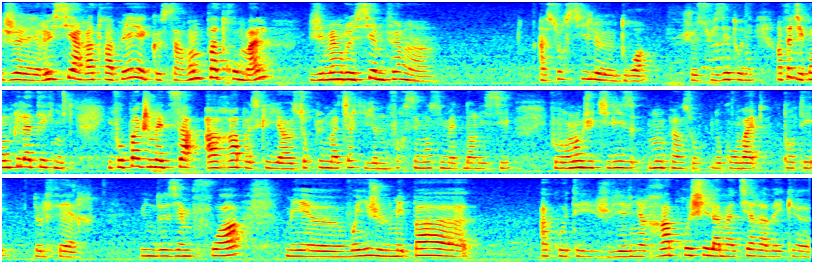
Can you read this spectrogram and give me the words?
j'ai réussi à rattraper et que ça rentre pas trop mal. J'ai même réussi à me faire un, sourcil euh, droit. Je suis étonnée. En fait, j'ai compris la technique. Il faut pas que je mette ça à ras parce qu'il y a un surplus de matière qui vient forcément se mettre dans les cils. Il faut vraiment que j'utilise mon pinceau. Donc on va tenter de le faire une deuxième fois. Mais euh, vous voyez, je ne le mets pas à côté. Je vais venir rapprocher la matière avec euh,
